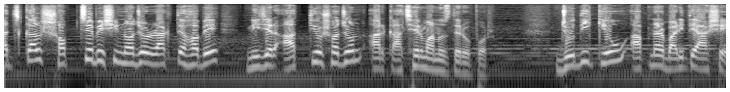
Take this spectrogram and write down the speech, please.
আজকাল সবচেয়ে বেশি নজর রাখতে হবে নিজের আত্মীয় স্বজন আর কাছের মানুষদের উপর। যদি কেউ আপনার বাড়িতে আসে,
